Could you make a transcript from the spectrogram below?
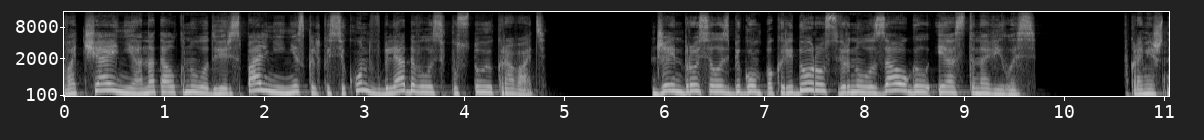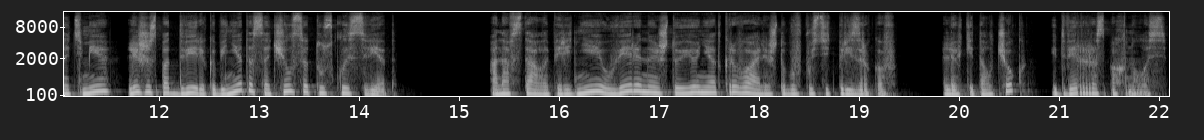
В отчаянии она толкнула дверь спальни и несколько секунд вглядывалась в пустую кровать. Джейн бросилась бегом по коридору, свернула за угол и остановилась. В кромешной тьме лишь из-под двери кабинета сочился тусклый свет. Она встала перед ней, уверенная, что ее не открывали, чтобы впустить призраков. Легкий толчок, и дверь распахнулась.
